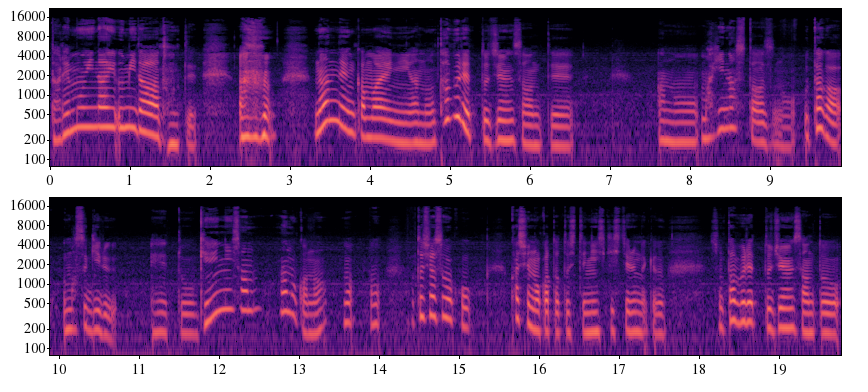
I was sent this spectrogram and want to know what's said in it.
誰もいない海だと思って。あの何年か前にあのタブレット潤さんってあのマヒナスターズの歌がうますぎるえっ、ー、と芸人さんなのかな、ま、あ私はすごいこう歌手の方として認識してるんだけどそのタブレット潤さんと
